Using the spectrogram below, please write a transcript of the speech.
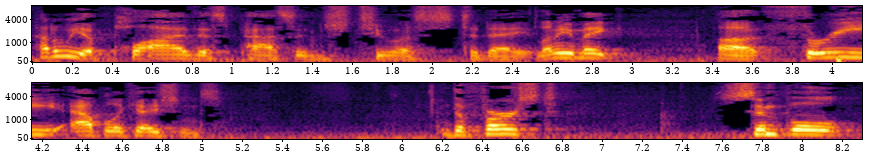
How do we apply this passage to us today? Let me make uh, three applications. The first, simple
